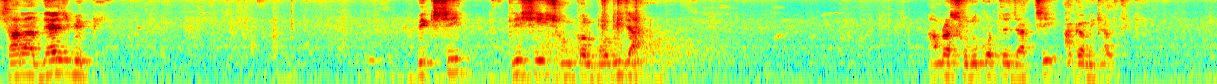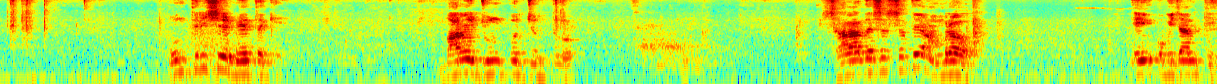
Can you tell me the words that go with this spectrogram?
সারা দেশব্যাপী বিকশিত কৃষি সংকল্প অভিযান আমরা শুরু করতে যাচ্ছি আগামীকাল থেকে। উনত্রিশে মে থেকে বারোই জুন পর্যন্ত সারা দেশের সাথে আমরাও এই অভিযানকে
